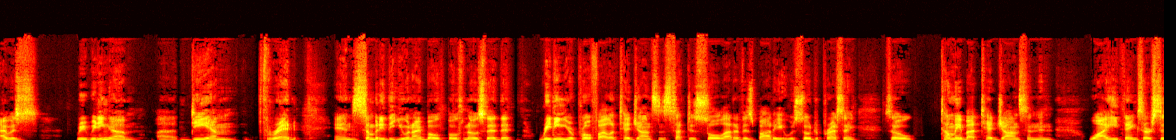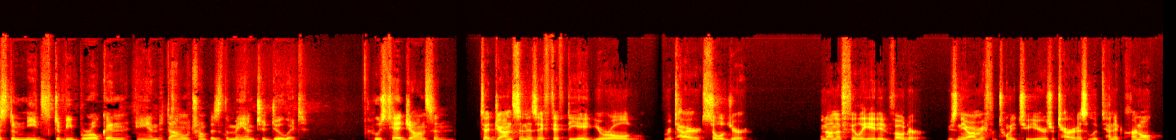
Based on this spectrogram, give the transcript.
I was re- reading um, a DM thread, and somebody that you and I both both know said that reading your profile of Ted Johnson sucked his soul out of his body. It was so depressing. So tell me about Ted Johnson and why he thinks our system needs to be broken, and Donald Trump is the man to do it. Who's Ted Johnson? Ted Johnson is a 58 year old retired soldier, an unaffiliated voter. He was in the Army for 22 years, retired as a lieutenant colonel.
